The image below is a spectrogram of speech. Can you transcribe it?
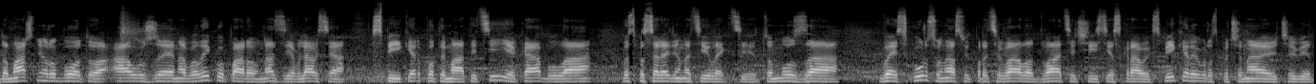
домашню роботу. А вже на велику пару у нас з'являвся спікер по тематиці, яка була безпосередньо на цій лекції. Тому за Весь курс у нас відпрацювало 26 яскравих спікерів, розпочинаючи від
